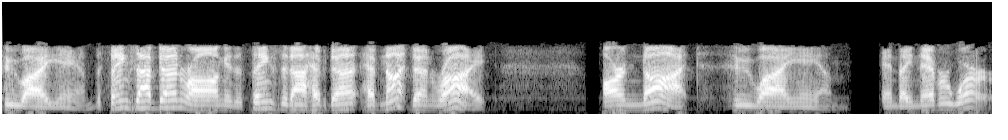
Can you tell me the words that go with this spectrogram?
who I am. The things I've done wrong and the things that I have done have not done right are not who I am, and they never were.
